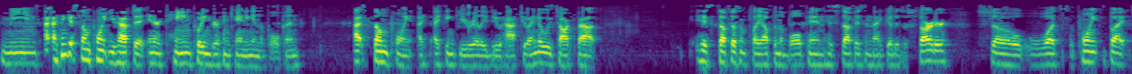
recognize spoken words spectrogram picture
means I I think at some point you have to entertain putting Griffin Canning in the bullpen. At some point, I, I think you really do have to. I know we've talked about his stuff doesn't play up in the bullpen. His stuff isn't that good as a starter. So what's the point? But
